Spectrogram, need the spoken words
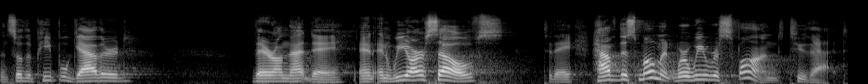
And so the people gathered there on that day, and, and we ourselves today have this moment where we respond to that.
